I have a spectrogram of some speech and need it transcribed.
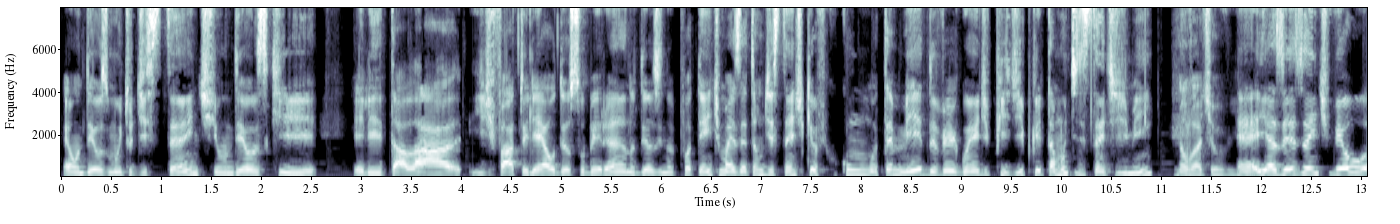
é um Deus muito distante, um Deus que ele tá lá, e de fato ele é o Deus soberano, Deus onipotente, mas é tão distante que eu fico com até medo e vergonha de pedir, porque ele tá muito distante de mim. Não vai te ouvir. É, e às vezes a gente vê o,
